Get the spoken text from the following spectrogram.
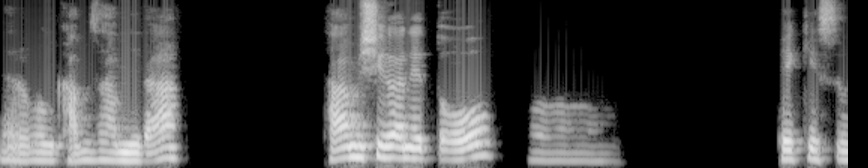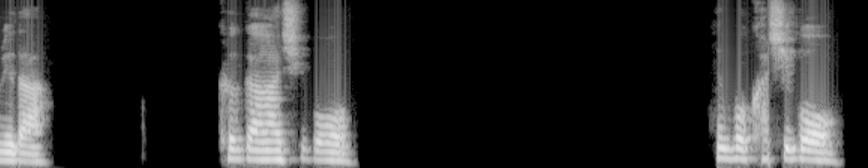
여러분 감사합니다. 다음 시간에 또 어, 뵙겠습니다. 건강하시고 행복하시고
